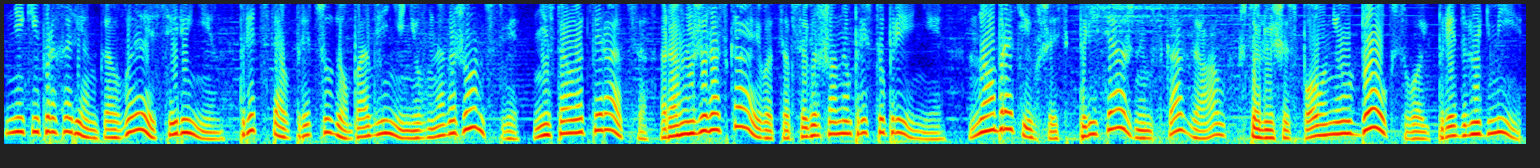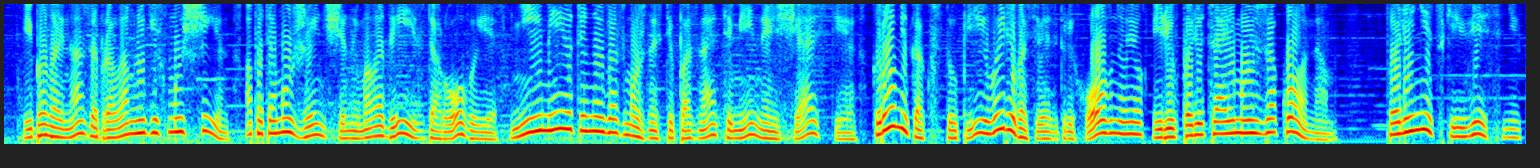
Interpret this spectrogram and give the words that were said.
Некий Прохоренко В. Сиренин, представ пред судом по обвинению в многоженстве, не стал отпираться, равно же раскаиваться в совершенном преступлении, но, обратившись к присяжным, сказал, что лишь исполнил долг свой пред людьми, ибо война забрала многих мужчин, а потому женщины, молодые и здоровые, не имеют иной возможности познать семейное счастье, кроме как вступив или во связь греховную, или в порицаемую законом. Поленицкий вестник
